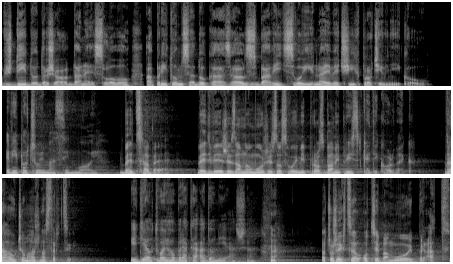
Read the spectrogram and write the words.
Vždy dodržal dané slovo a pritom sa dokázal zbaviť svojich najväčších protivníkov. Vypočuj ma, syn môj. Becabé, veď vie, že za mnou môžeš so svojimi prozbami prísť kedykoľvek. Vrau, čo máš na srdci? Ide o tvojho brata Adoniáša. A čože chcel od teba môj brat?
